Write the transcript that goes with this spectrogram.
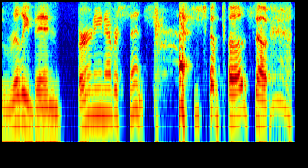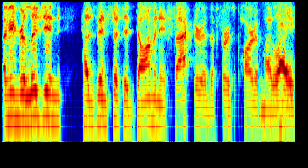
really been burning ever since, I suppose. So, I mean, religion has been such a dominant factor of the first part of my life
